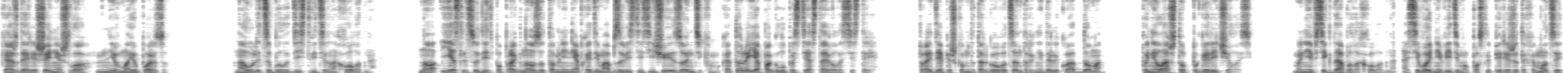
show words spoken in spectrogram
каждое решение шло не в мою пользу. На улице было действительно холодно. Но если судить по прогнозу, то мне необходимо обзавестись еще и зонтиком, который я по глупости оставила сестре. Пройдя пешком до торгового центра недалеко от дома, поняла, что погорячилась. Мне всегда было холодно, а сегодня, видимо, после пережитых эмоций,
